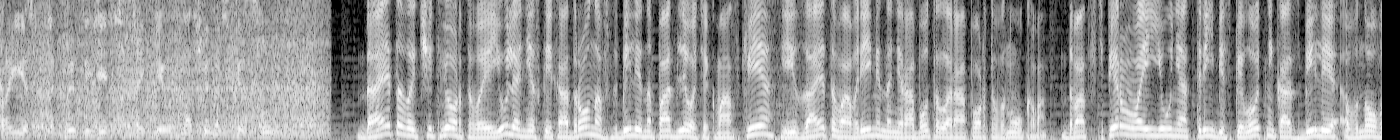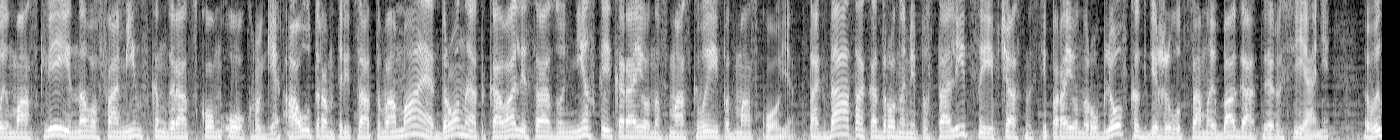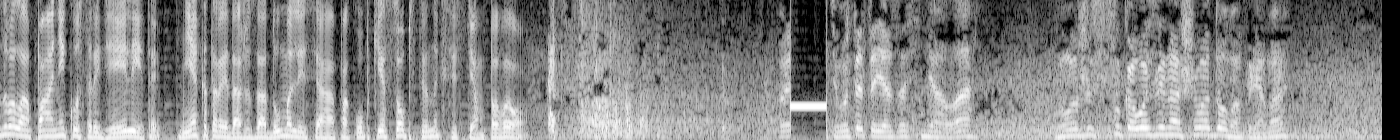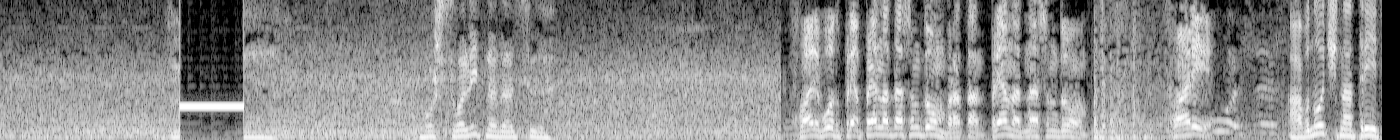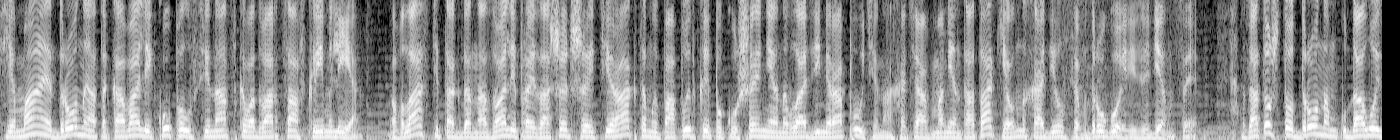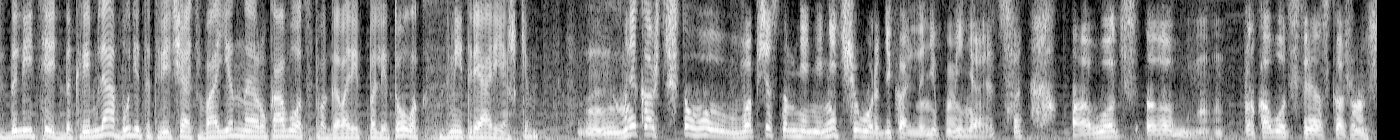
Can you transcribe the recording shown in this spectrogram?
проезд закрытый, здесь всякие вот машины спецслужб. До этого 4 июля несколько дронов сбили на подлете к Москве, и из-за этого временно не работал аэропорт Внуково. 21 июня три беспилотника сбили в Новой Москве и Новофоминском городском округе, а утром 30 мая дроны атаковали сразу несколько районов Москвы и Подмосковья. Тогда атака дронами по столице и в частности по району Рублевка, где живут самые богатые россияне, вызвала панику среди элиты. Некоторые даже задумались о покупке собственных систем ПВО. Вот это я заснял, а? Ну уже, сука, возле нашего дома прямо, а? Может, свалить надо отсюда? Смотри, вот прям, прям над нашим домом, братан. Прям над нашим домом. Смотри. А в ночь на 3 мая дроны атаковали купол Сенатского дворца в Кремле. Власти тогда назвали произошедшее терактом и попыткой покушения на Владимира Путина, хотя в момент атаки он находился в другой резиденции. За то, что дронам удалось долететь до Кремля, будет отвечать военное руководство, говорит политолог Дмитрий Орешкин. Мне кажется, что в общественном мнении ничего радикально не поменяется. А вот э, руководстве, скажем,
